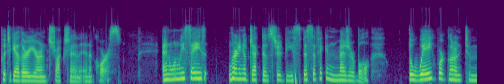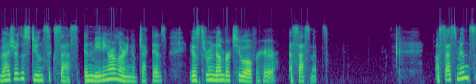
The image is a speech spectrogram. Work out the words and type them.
put together your instruction in a course. And when we say learning objectives should be specific and measurable. The way we're going to measure the student's success in meeting our learning objectives is through number two over here, assessments. Assessments,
